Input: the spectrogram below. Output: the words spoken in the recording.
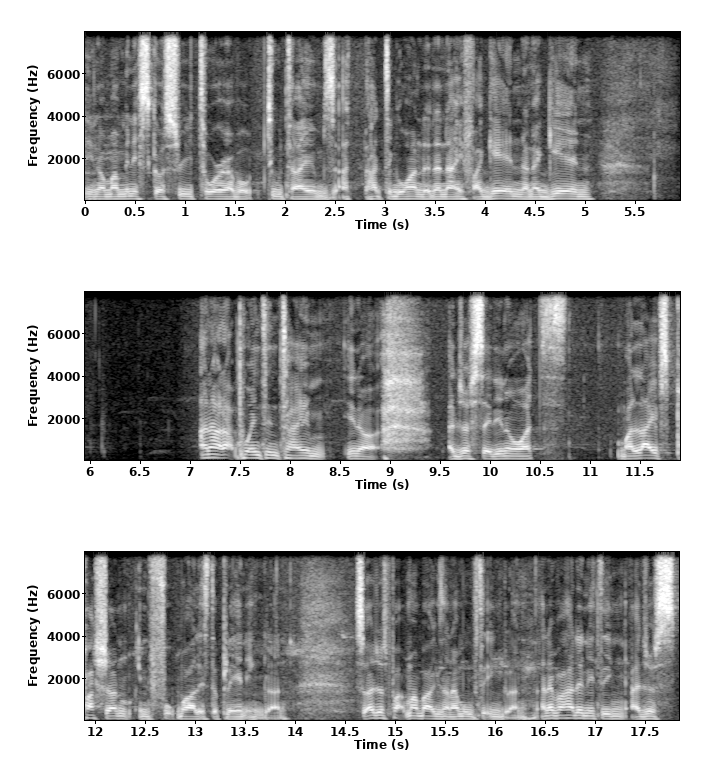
You know, my meniscus re-tore about two times. I had to go under the knife again and again. And at that point in time, you know, I just said, you know what? My life's passion in football is to play in England. So I just packed my bags and I moved to England. I never had anything. I just,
